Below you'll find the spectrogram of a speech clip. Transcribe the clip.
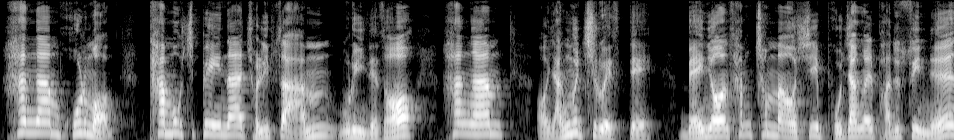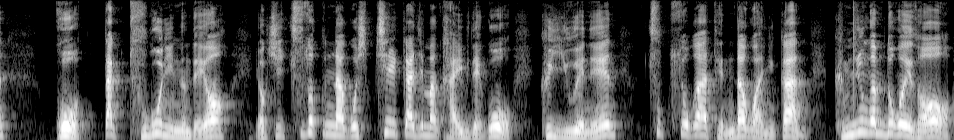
항암 호르몬 타모시페이나 전립선암으로 인해서 항암 어, 약물 치료했을 때 매년 3천만 원씩 보장을 받을 수 있는 곳 딱 두 곳 있는데요. 역시 추석 끝나고 17일까지만 가입이 되고 그 이후에는 축소가 된다고 하니까 금융감독원에서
